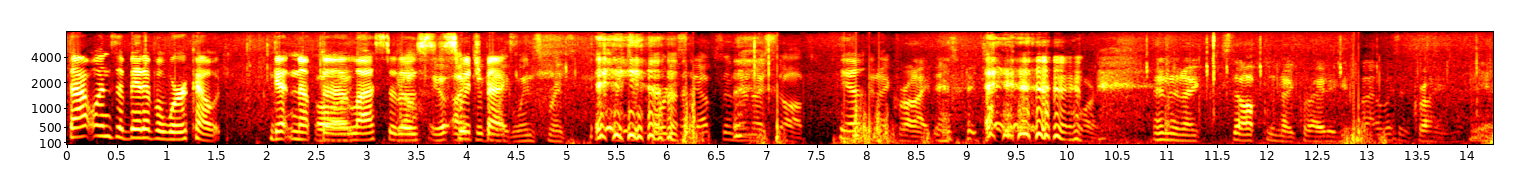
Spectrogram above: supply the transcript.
that one's a bit of a workout. Getting up Oh, the it's- last of yeah, those I- I took switchbacks. like wind sprints. I took 40 steps and then I stopped yeah. and I cried. And, I and then I stopped and I cried again. I wasn't crying. yeah.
